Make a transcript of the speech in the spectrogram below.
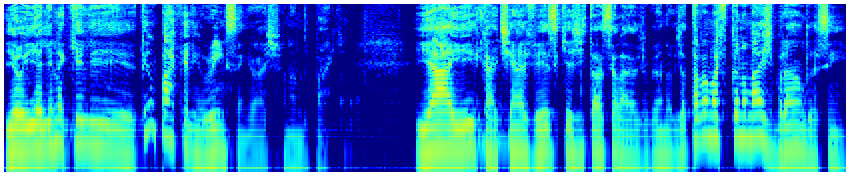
E eu ia ali naquele. Tem um parque ali, Rinsing, eu acho, o nome do parque. E aí, cara, tinha vezes que a gente tava, sei lá, jogando. Já tava mais ficando mais brando, assim.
